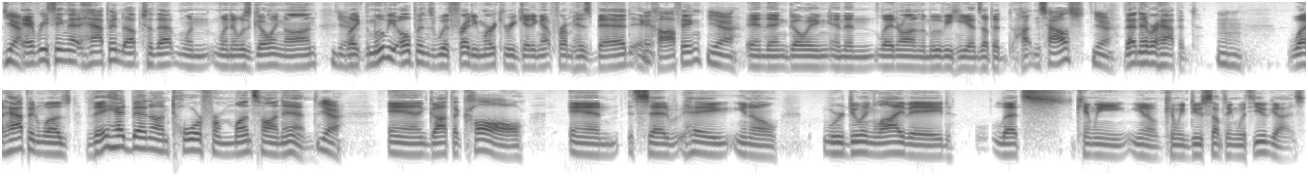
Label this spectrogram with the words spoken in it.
Yeah. everything that happened up to that when when it was going on, Yeah. like the movie opens with Freddie Mercury getting up from his bed and Yeah. coughing, Yeah. and then going, and then later on in the movie he ends up at Hutton's house. Yeah. That never happened. Mm-hmm. What happened was they had been on tour for months on end Yeah. and got the call and it said, "Hey, you know, we're doing Live Aid. Let's can we, you know, can we do something with you guys?"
